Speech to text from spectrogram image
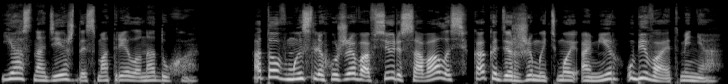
Я с надеждой смотрела на духа. А то в мыслях уже вовсю рисовалось, как одержимый тьмой Амир убивает меня.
